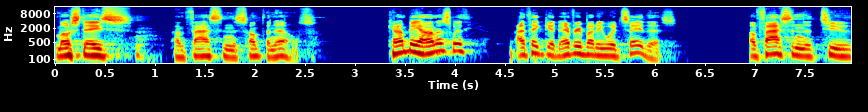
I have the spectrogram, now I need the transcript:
Most days, I'm fastened to something else. Can I be honest with you? I think that everybody would say this. I'm fastened to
